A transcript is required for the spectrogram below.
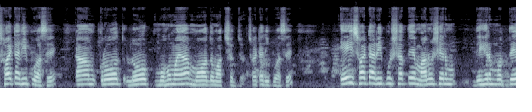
ছয়টা রিপু আছে। কাম, ক্রোধ, লোভ, মোহমায়া, মদ ও মাৎসর্য। ছয়টা রিপু আছে। এই ছয়টা রিপুর সাথে মানুষের দেহের মধ্যে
